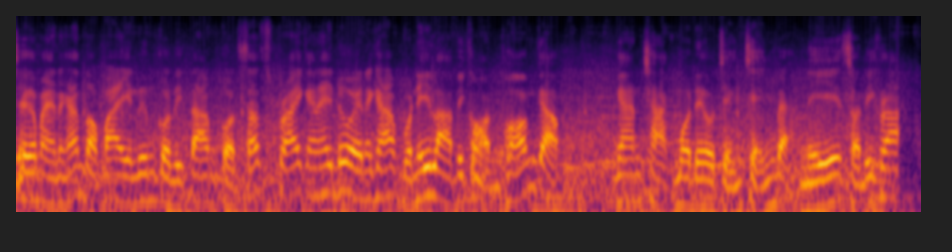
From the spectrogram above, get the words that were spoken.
เจอกันใหม่ในครั้งต่อไปลืมกดติดตามกด subscribe กันให้ด้วยนะครับวันนี้ลาไปก่อนพร้อมกับ งานฉากโมเดลเจ๋งๆ แบบนี้ สวัสดีครับ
